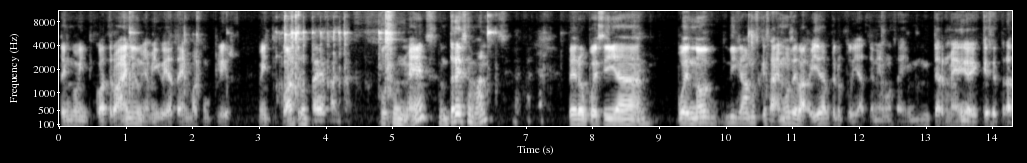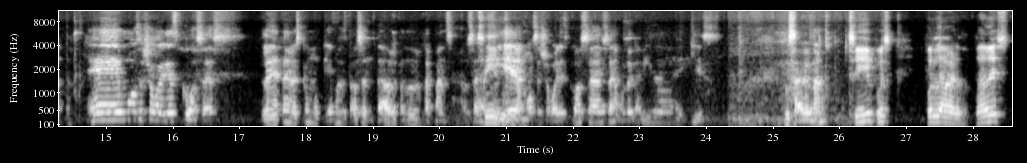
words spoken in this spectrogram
tengo 24 años, mi amigo ya también va a cumplir 24. Todavía falta. Pues un mes, un tres semanas. Pero pues sí, ya, pues no digamos que sabemos de la vida, pero pues ya tenemos ahí un intermedio de qué se trata. Eh, hemos hecho varias cosas. La neta no es como que hemos estado sentados rascándonos la panza. O sea, Sí. sí, hemos hecho varias cosas, sabemos de la vida, X. Tú sabes, ¿no? Sí, pues, pues la verdad es,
